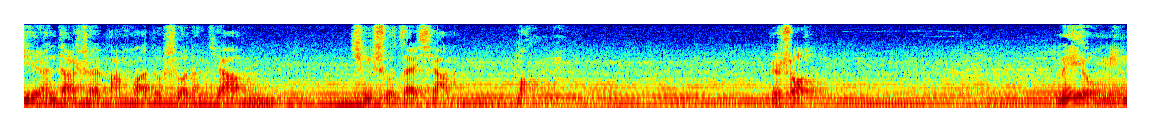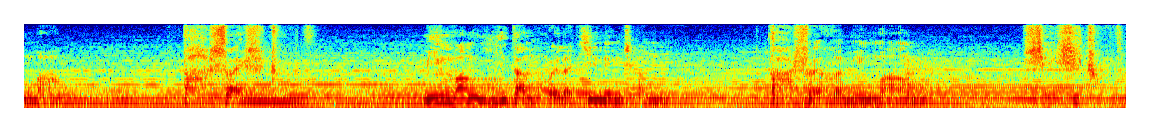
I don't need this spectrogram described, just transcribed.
既然大帅把话都说到家了，请恕在下冒昧。直说。没有明王，大帅是主子。明王一旦回了金陵城，大帅和明王，谁是主子？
